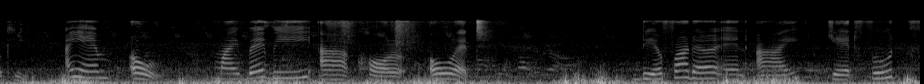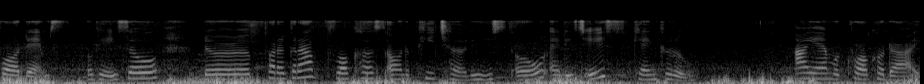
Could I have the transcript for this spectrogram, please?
Okay i am old. My baby are called owlet. Their father and I get food for them. Okay, so the paragraph focus on the picture. This is old and this is kangaroo. I am a crocodile.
